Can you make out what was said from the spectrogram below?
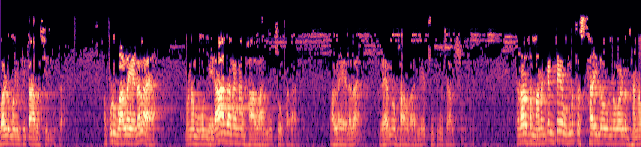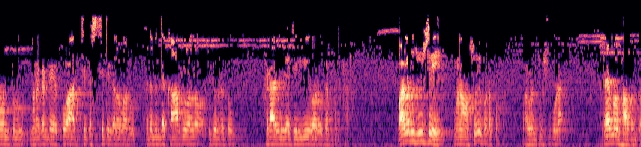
వాళ్ళు మనకి తారసిల్లుతారు అప్పుడు వాళ్ళ ఎడల మనము నిరాదరణ భావాన్ని చూపరాదు. వాళ్ళ ఎడల ప్రేమ భావాన్ని చూపించాల్సి ఉంటుంది. తర్వాత మనకంటే ఉన్నత స్థాయిలో ఉన్నవాళ్ళు ధనవంతులు మనకంటే ఎక్కువ ఆర్థిక స్థితి గలవారు పెద్ద పెద్ద కార్లలో ఇటు హడావిడిగా తిరిగి వారు కనపడతారు. వాళ్ళని చూసి మనం అసూయ పడకూడదు వాళ్ళని చూసి కూడా ప్రేమభావంతో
